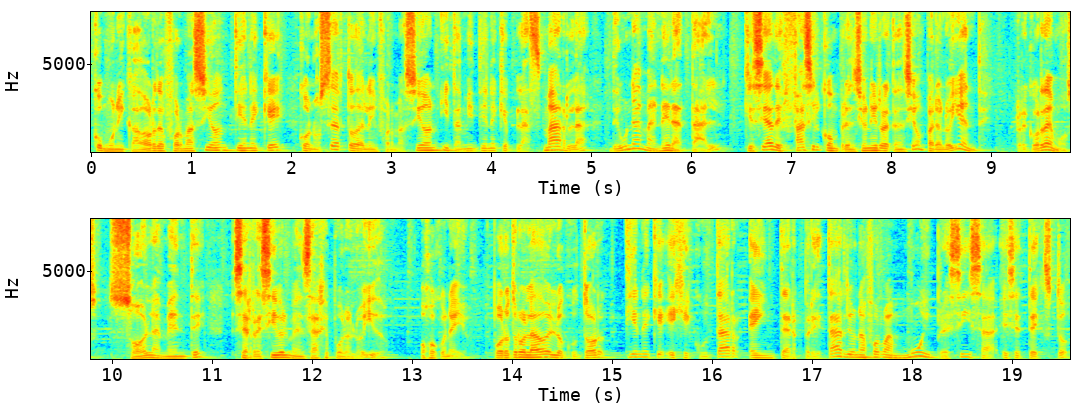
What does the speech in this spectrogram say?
comunicador de formación, tiene que conocer toda la información y también tiene que plasmarla de una manera tal que sea de fácil comprensión y retención para el oyente. Recordemos, solamente se recibe el mensaje por el oído. Ojo con ello. Por otro lado, el locutor tiene que ejecutar e interpretar de una forma muy precisa ese texto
